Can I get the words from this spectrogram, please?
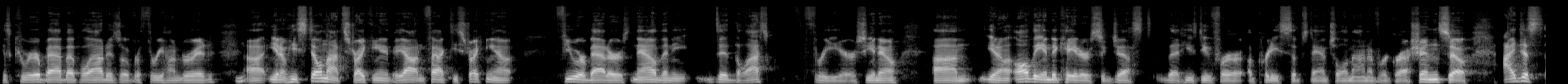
His career BABIP allowed is over 300. Mm-hmm. Uh, you know, he's still not striking anybody out. In fact, he's striking out fewer batters now than he did the last three years. You know, um, you know, all the indicators suggest that he's due for a pretty substantial amount of regression. So I just,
